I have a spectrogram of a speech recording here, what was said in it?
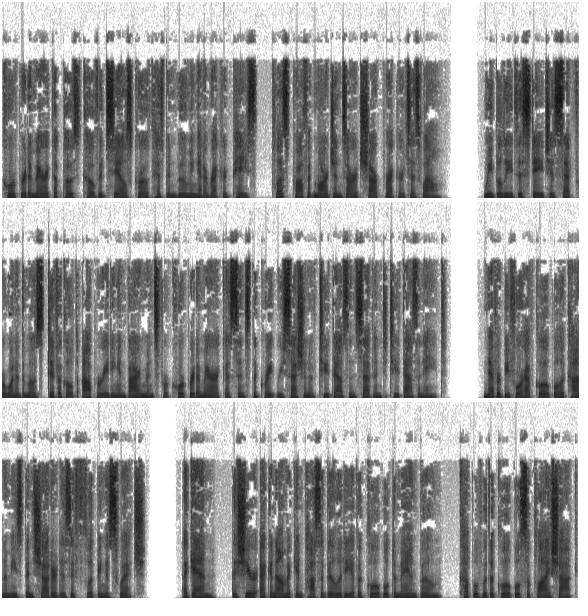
Corporate America post COVID sales growth has been booming at a record pace, plus profit margins are at sharp records as well. We believe the stage is set for one of the most difficult operating environments for corporate America since the Great Recession of 2007 to 2008. Never before have global economies been shuttered as if flipping a switch. Again, the sheer economic impossibility of a global demand boom, coupled with a global supply shock,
